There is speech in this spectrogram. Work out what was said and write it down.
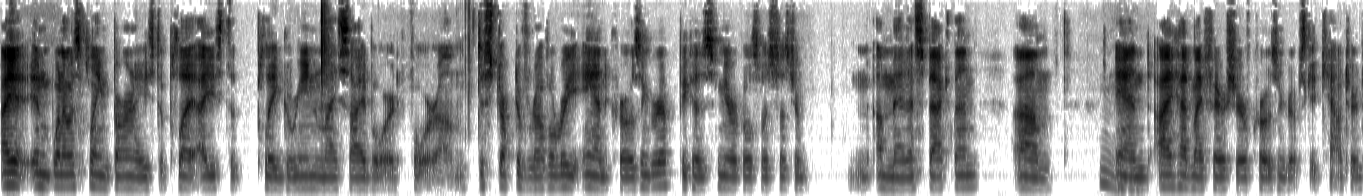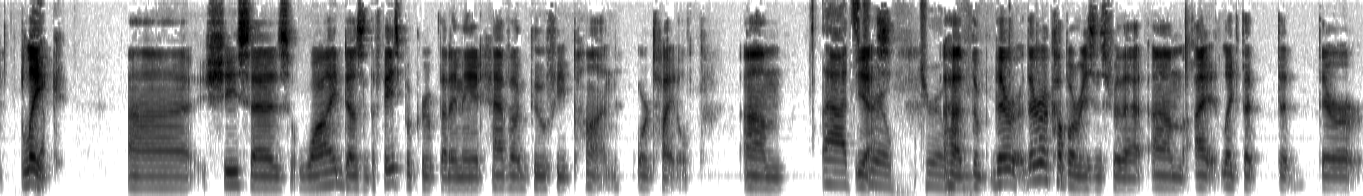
I and when I was playing Burn, I used to play. I used to play green in my sideboard for um, Destructive Revelry and Krosan Grip because Miracles was such a, a menace back then. Um, And I had my fair share of Krosan Grips get countered. Blake, uh, she says, "Why doesn't the Facebook group that I made have a goofy pun or title?" Um, Ah, it's Yes. true. True. uh, the, there, there are a couple of reasons for that. Um, I like that. That there are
